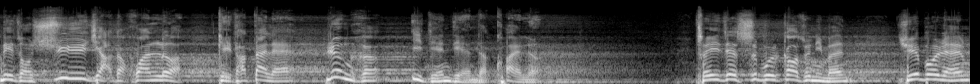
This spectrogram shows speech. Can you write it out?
那种虚假的欢乐，给他带来任何一点点的快乐。所以这是不是告诉你们，学佛人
